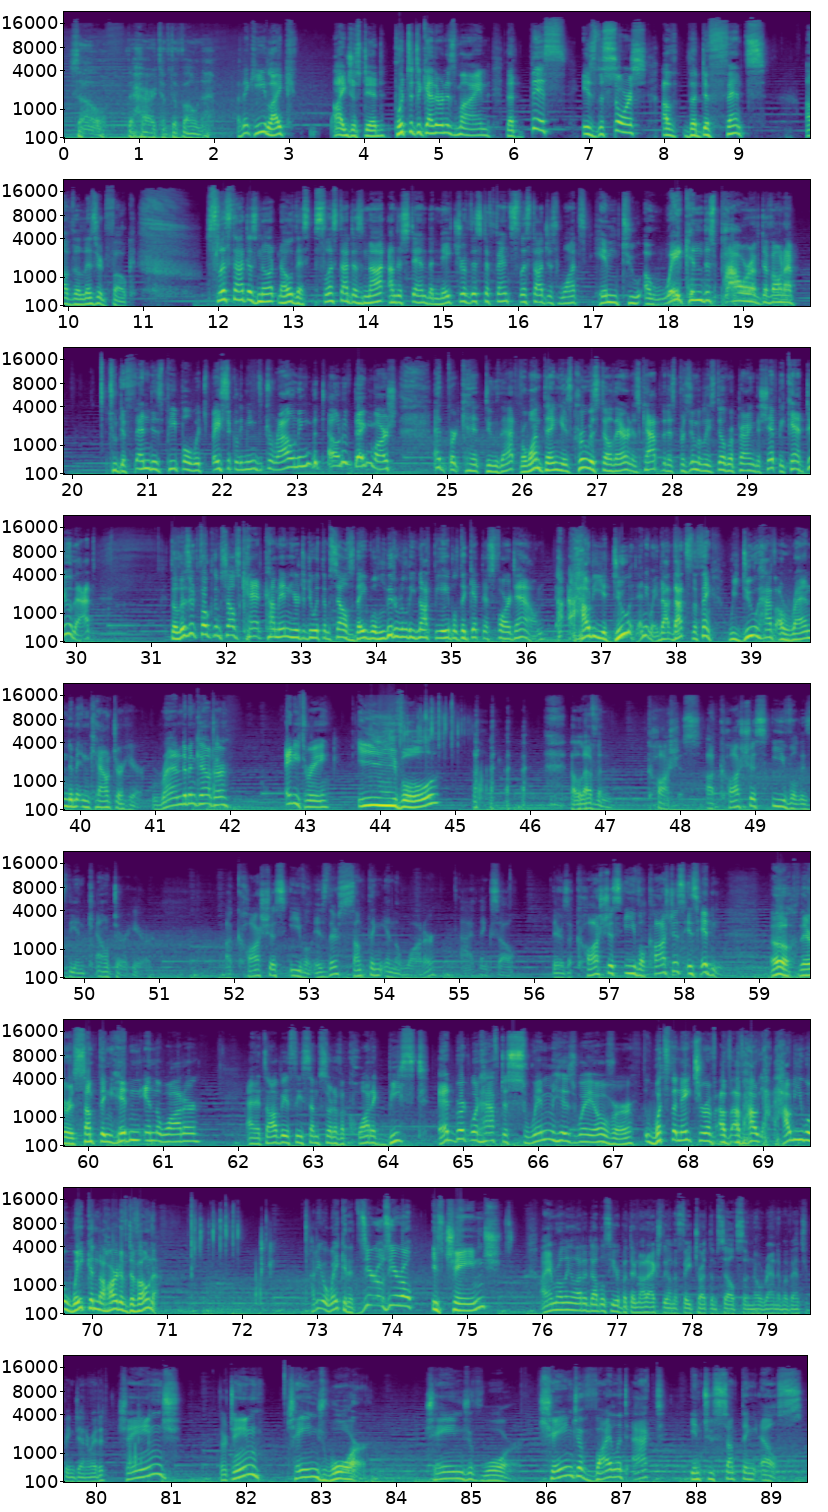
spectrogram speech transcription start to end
So, the heart of Devona. I think he, like I just did, puts it together in his mind that this is the source of the defense of the lizard folk. Slistad does not know this. Slistad does not understand the nature of this defense. Slistad just wants him to awaken this power of Devona to defend his people, which basically means drowning the town of Dengmarsh. Edbert can't do that. For one thing, his crew is still there and his captain is presumably still repairing the ship. He can't do that. The lizard folk themselves can't come in here to do it themselves. They will literally not be able to get this far down. How do you do it? Anyway, that, that's the thing. We do have a random encounter here. Random encounter 83. Evil. 11 cautious. A cautious evil is the encounter here. A cautious evil. Is there something in the water? I think so. There's a cautious evil. Cautious is hidden. Oh, there is something hidden in the water, and it's obviously some sort of aquatic beast. Edbert would have to swim his way over. What's the nature of, of, of how how do you awaken the heart of Devona? How do you awaken it? Zero zero is change. I am rolling a lot of doubles here, but they're not actually on the fate chart themselves, so no random events are being generated. Change. 13. Change war. Change of war. Change a violent act into something else.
